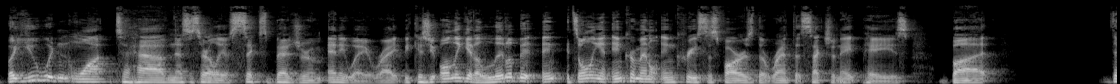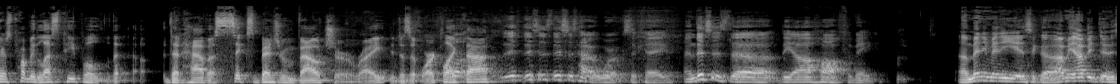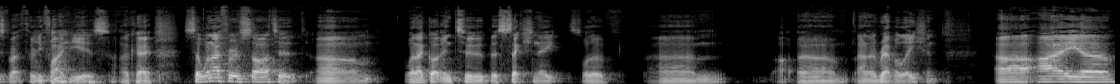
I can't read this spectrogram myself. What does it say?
But you wouldn't want to have necessarily a six bedroom anyway, right? Because you only get a little bit, it's only an incremental increase as far as the rent that Section 8 pays, but there's probably less people that that have a six bedroom voucher, right? Does it work like that? This, this is this is how it works, okay? And this is the the aha for me. Uh, many many years ago, I mean, I've been doing this about thirty five years. Okay, so when I first started, um, when I got into the Section Eight sort of um, uh, um, and a revelation, uh, I uh,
